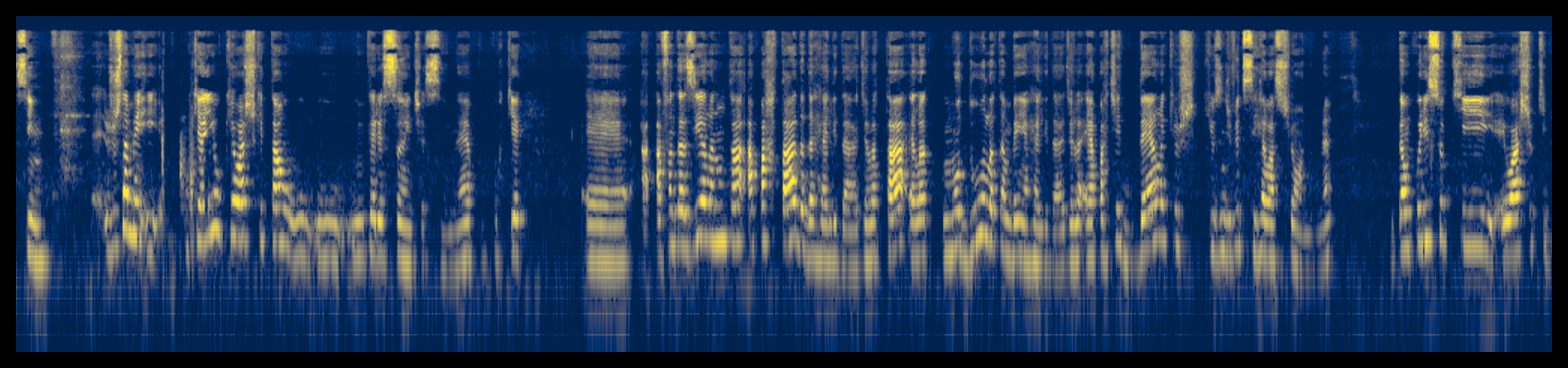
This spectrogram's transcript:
Sim, é, justamente, porque aí o que eu acho que está o, o, o, interessante, assim, né? Porque é, a, a, fantasia ela não está apartada da realidade, ela tá, ela modula também a realidade, ela, é a partir dela que os, que os indivíduos se relacionam, né? Então, por isso que eu acho que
